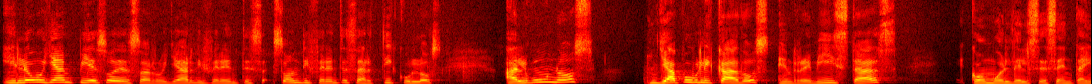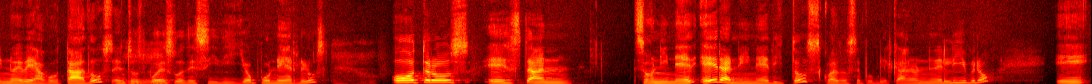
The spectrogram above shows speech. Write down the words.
y luego ya empiezo a desarrollar diferentes, son diferentes artículos, algunos ya publicados en revistas, como el del 69 agotados, entonces por eso decidí yo ponerlos. Otros están, son iné- eran inéditos cuando se publicaron en el libro y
